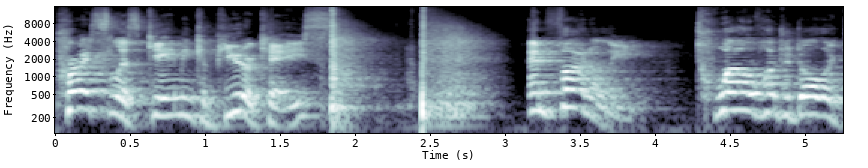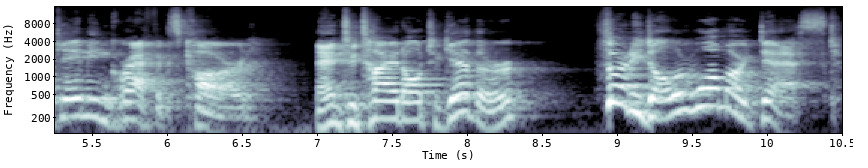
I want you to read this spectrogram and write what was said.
priceless gaming computer case, and finally, $1,200 gaming graphics card. And to tie it all together, $30 Walmart desk.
